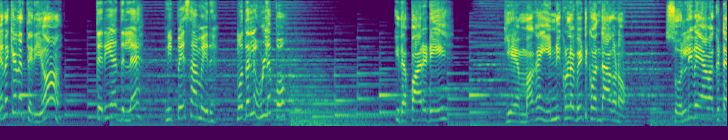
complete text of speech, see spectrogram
எனக்கு என்ன தெரியும்? தெரியாதுல்ல. நீ பேசாம இரு. முதல்ல உள்ள போ. இத பாருடி. என் மகன் இன்னைக்குள்ள வீட்டுக்கு வந்தாகணும். சொல்லிவே அவகிட்ட.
